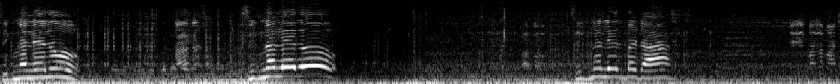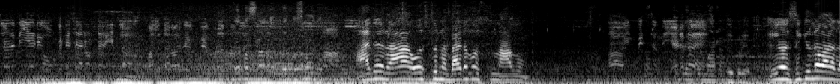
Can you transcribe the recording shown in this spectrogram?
సిగ్నల్ లేదు. సిగ్నల్ లేదు. సిగ్నల్ లేదు బయట అదే రా వస్తున్నా బయటకు వస్తున్నా ఆగు. ఇగో సికింద్రాబాద్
